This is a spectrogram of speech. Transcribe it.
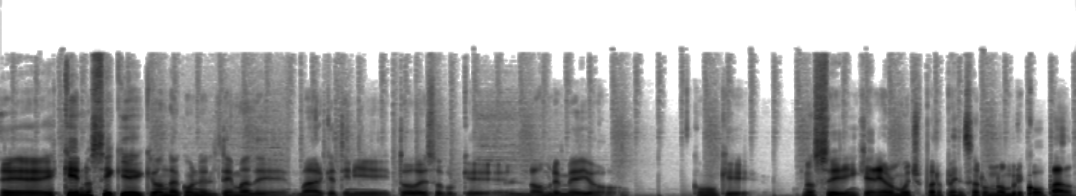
es que no sé qué, qué onda con el tema de marketing y todo eso, porque el nombre medio como que no se ingeniaron mucho para pensar un nombre copado.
